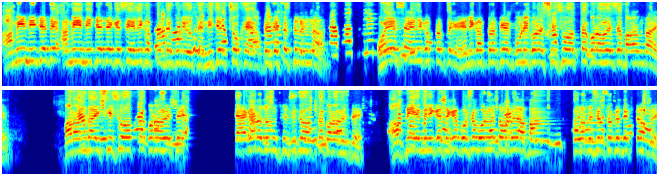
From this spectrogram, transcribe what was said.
আমি নিজে আমি নিজে দেখেছি হেলিকপ্টার দিয়ে গুলি হতে নিজের চোখে। আপনি দেখতে ছিলেন না। হয়েছে হেলিকপ্টার থেকে। হেলিকপ্টার থেকে গুলি করে শিশু হত্যা করা হয়েছে বারান্দায়। বারান্দায় শিশু হত্যা করা হয়েছে। এগারো জন শিশুকে হত্যা করা হয়েছে। আপনি আমেরিকা থেকে বসে বললে তো হবে না বাংলাদেশের চোখে দেখতে হবে।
